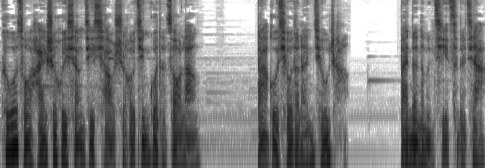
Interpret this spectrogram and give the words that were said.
可我总还是会想起小时候经过的走廊，打过球的篮球场，搬的那么几次的家。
